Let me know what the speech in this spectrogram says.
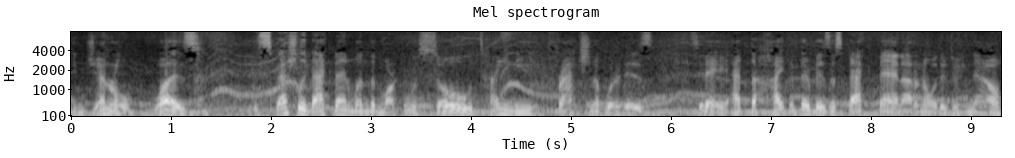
in general was, especially back then when the market was so tiny, a fraction of what it is today. At the height of their business back then, I don't know what they're doing now,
